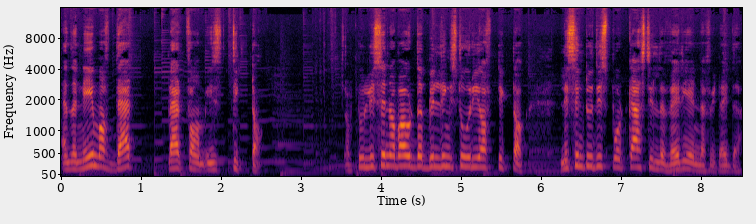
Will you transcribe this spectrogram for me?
And the name of that platform is TikTok अब to listen about the building story of TikTok listen to this podcast till the very end of it है त?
